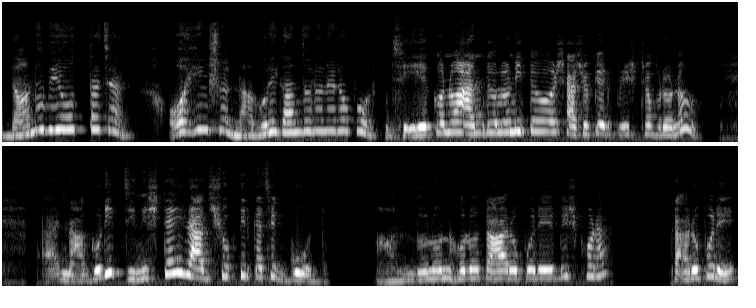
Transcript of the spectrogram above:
দানবীয় অত্যাচার? অহিংস নাগরিক আন্দোলনের ওপর? যে কোনো আন্দোলনই তো শাসকের পৃষ্ঠব্রণ নাগরিক জিনিসটাই রাজশক্তির কাছে গোদ। আন্দোলন হলো তার উপরে বিস্ফোরা। তার উপরে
